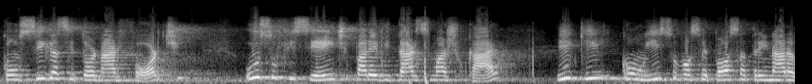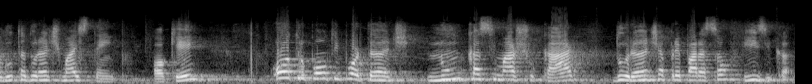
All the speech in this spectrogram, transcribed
consiga se tornar forte o suficiente para evitar se machucar e que com isso você possa treinar a luta durante mais tempo, ok? Outro ponto importante: nunca se machucar durante a preparação física.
